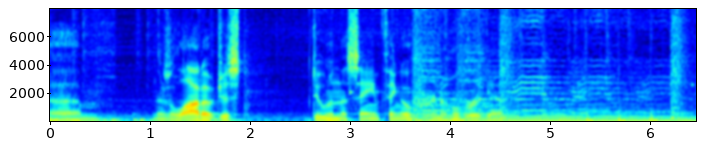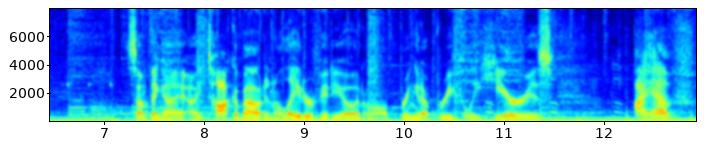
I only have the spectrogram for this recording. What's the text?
Um, there's a lot of just doing the same thing over and over again. Something I, I talk about in a later video, and I'll bring it up briefly here, is I have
